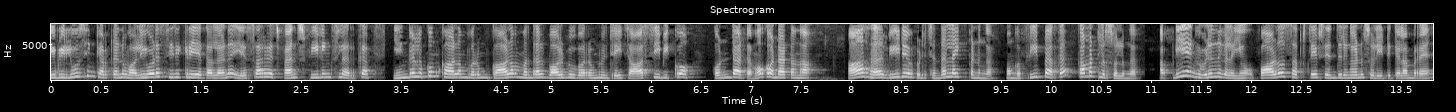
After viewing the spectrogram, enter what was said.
இப்படி லூசிங் கேப்டன் வழியோட சிரிக்கிறிய தலன்னு எஸ்ஆர்எஸ் ஃபேன்ஸ் ஃபீலிங்ஸ்ல இருக்க. எங்களுக்கும் காலம் வரும் காலம் வந்தால் வாழ்வு வரும்னு ஜெயிச்ச ஆர்சிபிக்கும் கொண்டாட்டமோ கொண்டாட்டம் தான் ஆக வீடியோ பிடிச்சிருந்தா லைக் பண்ணுங்க. உங்க ஃபீட்பேக்கை கமெண்ட்ல சொல்லுங்க. அப்படியே எங்க விருதுகளையும் ஃபாலோ சப்ஸ்கிரைப் செஞ்சிருங்கன்னு சொல்லிட்டு கிளம்புறேன்.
